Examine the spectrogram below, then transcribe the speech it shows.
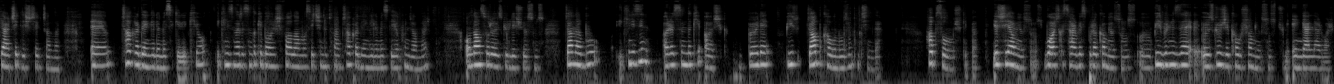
gerçekleşecek canlar. Ee, çakra dengelemesi gerekiyor. İkinizin arasındaki bağın şifalanması için lütfen çakra dengelemesi de yapın canlar. Ondan sonra özgürleşiyorsunuz. Canlar bu ikinizin arasındaki aşk böyle bir cam kavanozun içinde hapsolmuş gibi yaşayamıyorsunuz. Bu aşkı serbest bırakamıyorsunuz. Ee, Birbirinize özgürce kavuşamıyorsunuz çünkü engeller var.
